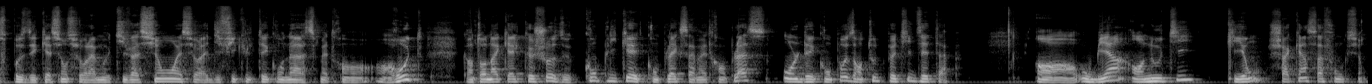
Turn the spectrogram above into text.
se pose des questions sur la motivation et sur la difficulté qu'on a à se mettre en, route. Quand on a quelque chose de compliqué et de complexe à mettre en place, on le décompose en toutes petites étapes, ou bien en outils qui ont chacun sa fonction.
